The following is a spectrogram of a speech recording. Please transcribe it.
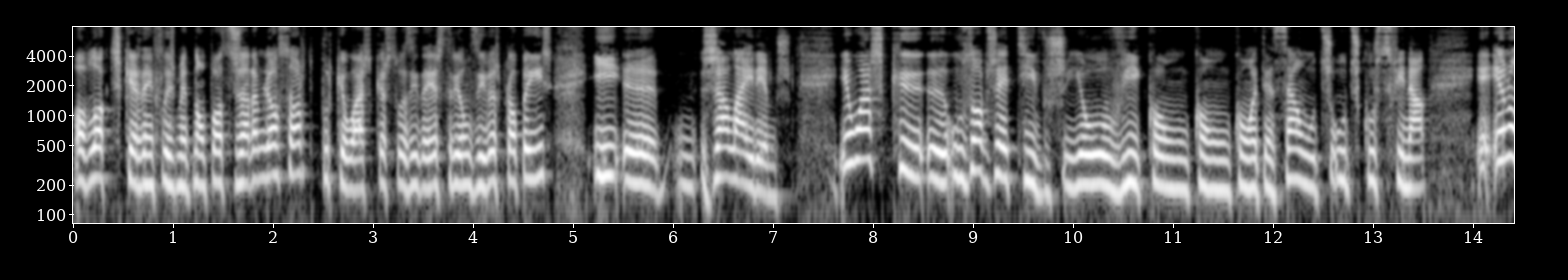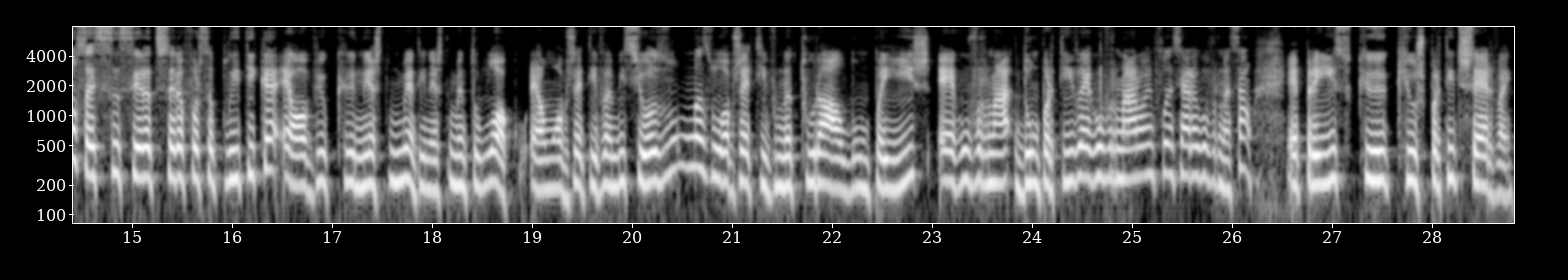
Ao Bloco de Esquerda, infelizmente, não posso desejar a melhor sorte, porque eu acho que as suas ideias seriam lesivas para o país e uh, já lá iremos. Eu acho que uh, os objetivos, e eu ouvi com, com, com atenção o, o discurso final, eu não sei se ser a terceira força política é óbvio que neste momento e neste momento do Bloco é um objetivo ambicioso, mas o objetivo natural de um país é governar, de um partido é governar ou influenciar a governação. É para isso que, que os partidos servem.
